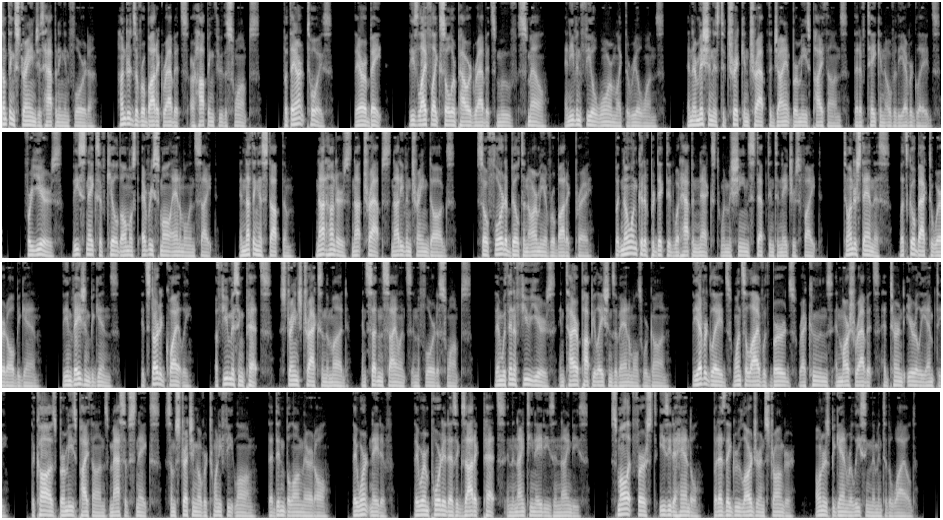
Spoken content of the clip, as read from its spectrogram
Something strange is happening in Florida. Hundreds of robotic rabbits are hopping through the swamps. But they aren't toys. They are a bait. These lifelike solar-powered rabbits move, smell, and even feel warm like the real ones. And their mission is to trick and trap the giant Burmese pythons that have taken over the Everglades. For years, these snakes have killed almost every small animal in sight, and nothing has stopped them. Not hunters, not traps, not even trained dogs. So Florida built an army of robotic prey. But no one could have predicted what happened next when machines stepped into nature's fight. To understand this, let's go back to where it all began. The invasion begins. It started quietly. A few missing pets, strange tracks in the mud, and sudden silence in the Florida swamps. Then within a few years, entire populations of animals were gone. The Everglades, once alive with birds, raccoons, and marsh rabbits, had turned eerily empty. The cause, Burmese pythons, massive snakes, some stretching over 20 feet long, that didn't belong there at all. They weren't native. They were imported as exotic pets in the 1980s and 90s. Small at first, easy to handle, but as they grew larger and stronger, owners began releasing them into the wild.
